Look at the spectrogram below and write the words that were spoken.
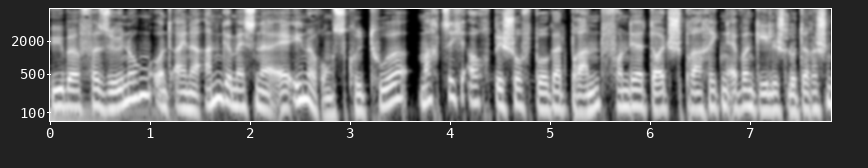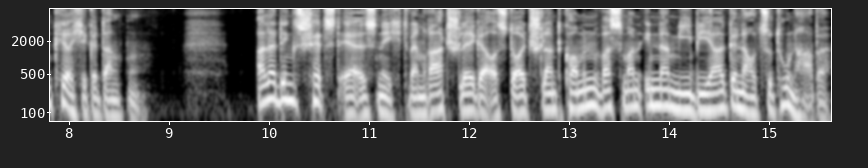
Über Versöhnung und eine angemessene Erinnerungskultur macht sich auch Bischof Burkhard Brandt von der deutschsprachigen evangelisch-lutherischen Kirche Gedanken. Allerdings schätzt er es nicht, wenn Ratschläge aus Deutschland kommen, was man in Namibia genau zu tun habe.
